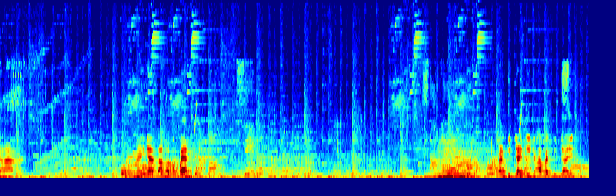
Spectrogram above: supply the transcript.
จ้าไงเนี่ยสาวน้อยปองแป้งสิบอืมแผ่นปืนใหญ่ติดนะครับแผ่นปืนใหญ่สอง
